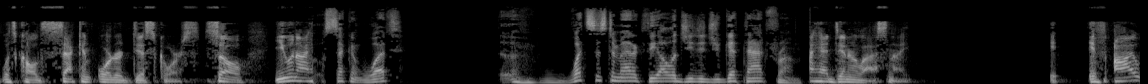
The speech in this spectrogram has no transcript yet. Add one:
what's called second order discourse. So you and I. Second what? Uh, what systematic theology did you get that from? I had dinner last night. If I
